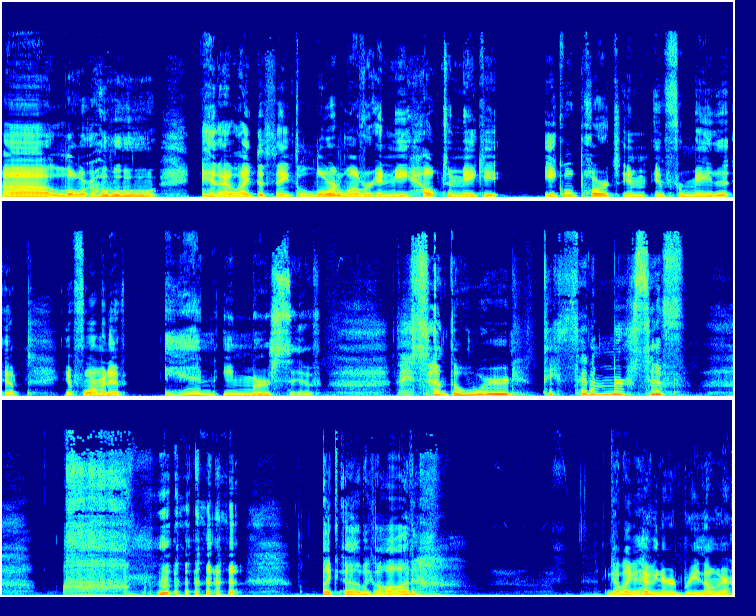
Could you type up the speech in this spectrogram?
uh, Lord. Ooh, and I like to think the Lord lover in me helped to make it equal parts in, informative, informative, and immersive. They said the word. They said immersive. like, oh my god. Got like a heavy nerd breathe on here.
